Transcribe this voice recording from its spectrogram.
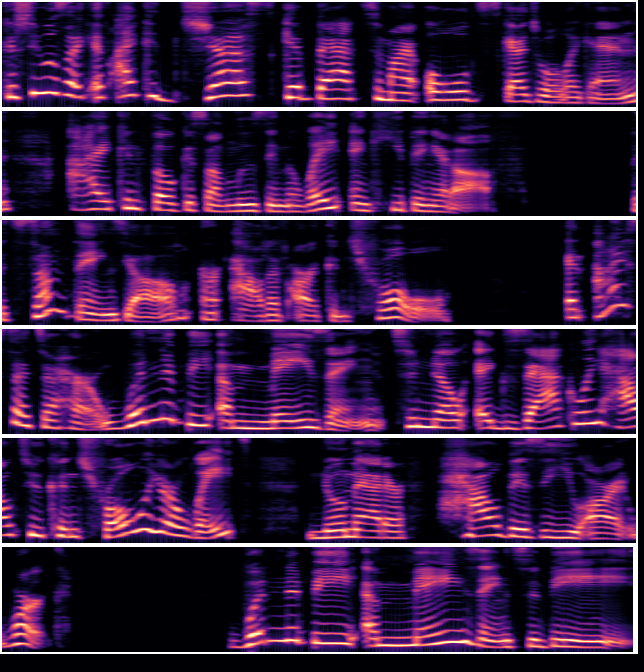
Because she was like, if I could just get back to my old schedule again, I can focus on losing the weight and keeping it off. But some things, y'all, are out of our control. And I said to her, wouldn't it be amazing to know exactly how to control your weight no matter how busy you are at work? Wouldn't it be amazing to be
